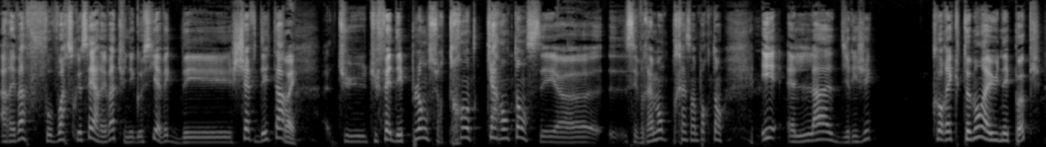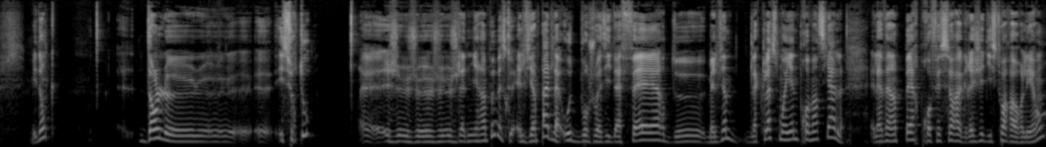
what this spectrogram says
Areva, faut voir ce que c'est. Areva, tu négocies avec des chefs d'État. Tu, tu, fais des plans sur 30, 40 ans. C'est euh, c'est vraiment très important. Et elle l'a dirigé correctement à une époque. Mais donc, dans le. et surtout, euh, je, l'admire un peu parce qu'elle vient pas de la haute bourgeoisie d'affaires, de, mais elle vient de la classe moyenne provinciale. Elle avait un père professeur agrégé d'histoire à Orléans.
